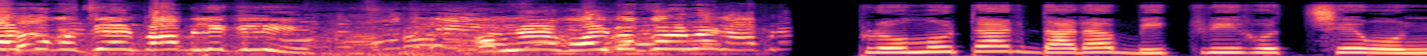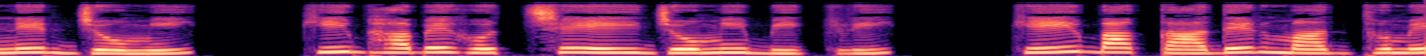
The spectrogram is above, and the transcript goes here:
গল্প করছিলেন পাবলিকলি আপনারা গল্প করবেন প্রমোটার দ্বারা বিক্রি হচ্ছে অন্যের জমি। কীভাবে হচ্ছে এই জমি বিক্রি? কে বা কাদের মাধ্যমে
